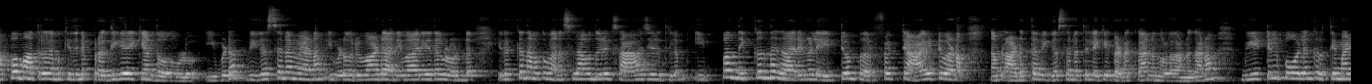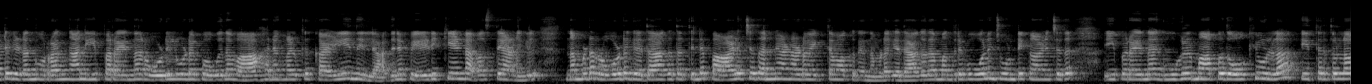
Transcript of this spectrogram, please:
അപ്പോൾ മാത്രമേ നമുക്ക് ഇതിനെ പ്രതികരിക്കാൻ തോന്നുള്ളൂ. ഇവിടെ വികസനം വേണം ഇവിടെ ഒരുപാട് അനിവാര്യതകളുണ്ട്. ഇതൊക്കെ നമുക്ക് മനസ്സിലാവുന്ന ഒരു സാഹചര്യത്തിലും ഇപ്പം നിൽക്കുന്ന കാര്യങ്ങൾ ഏറ്റവും പെർഫെക്റ്റ് ആയിട്ട് വേണം നമ്മൾ അടുത്ത വികസനത്തിലേക്ക് കിടക്കാൻ എന്നുള്ളതാണ്. കാരണം വീട്ടിൽ പോലും കൃത്യമായിട്ട് കിടന്നുറങ്ങാൻ ഈ പറയുന്ന റോഡിലൂടെ പോകുന്ന വാഹനങ്ങൾക്ക് കഴിയുന്നില്ല. അതിനെ പേടിക്കേണ്ട അവസ്ഥയാണെങ്കിൽ നമ്മുടെ റോഡ് ഗതാഗതത്തിന്റെ പാളിച്ച തന്നെയാണ് അവിടെ വ്യക്തമാക്കുന്നത്. നമ്മുടെ ഗതാഗത മന്ത്രി പോലും ചൂണ്ടിക്കാണിച്ചത് ഈ പറയുന്ന ഗൂഗിൾ മാപ്പ് നോക്കിയുള്ള ഇത്തരത്തിലുള്ള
